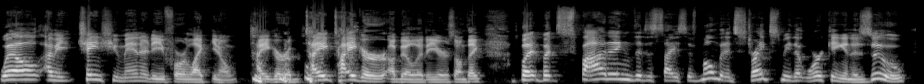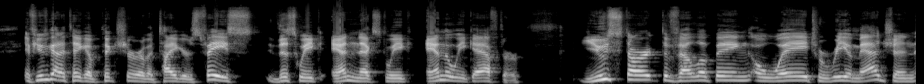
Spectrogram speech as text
Well i mean change humanity for like you know tiger t- tiger ability or something but but spotting the decisive moment it strikes me that working in a zoo if you've got to take a picture of a tiger's face this week and next week and the week after you start developing a way to reimagine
